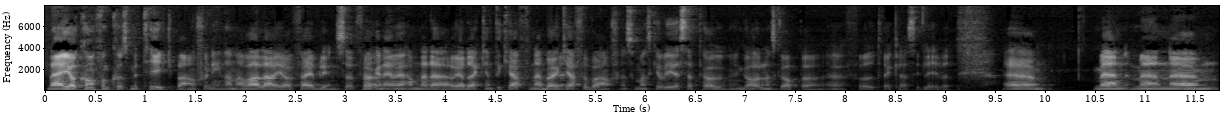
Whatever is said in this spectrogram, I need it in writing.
nej, jag kom från kosmetikbranschen innan av alla. Jag är färgblind så frågan är hur jag hamnade där. Och jag drack inte kaffe när jag började i kaffebranschen. Så man ska väl ge sig på galenskaper eh, för att utvecklas i livet. Eh, men, men ehm,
